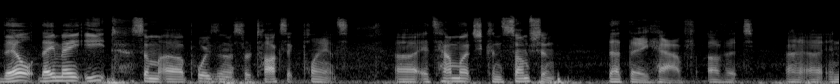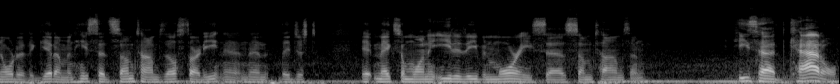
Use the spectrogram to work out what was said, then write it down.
they'll, they may eat some uh, poisonous or toxic plants. Uh, it's how much consumption that they have of it uh, uh, in order to get them. And he said sometimes they'll start eating it and then they just, it makes them want to eat it even more, he says sometimes. And he's had cattle.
